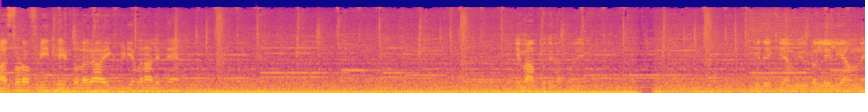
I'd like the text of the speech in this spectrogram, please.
आज थोड़ा फ्री थे तो लगा एक वीडियो बना लेते हैं। ये मैं आपको दिखाता हूँ ये देखिए, हम यूटल ले लिया हमने।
